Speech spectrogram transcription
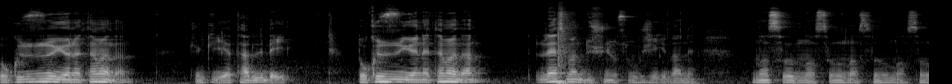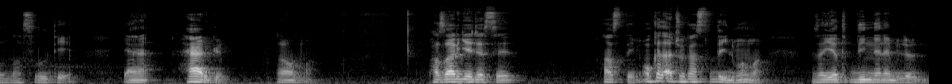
900'ü yönetemeden çünkü yeterli değil. 900'ü yönetemeden resmen düşünüyorsun bu şekilde hani nasıl nasıl nasıl nasıl nasıl diye. Yani her gün tamam mı? Pazar gecesi hastayım. O kadar çok hasta değilim ama mesela yatıp dinlenebilirdim.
